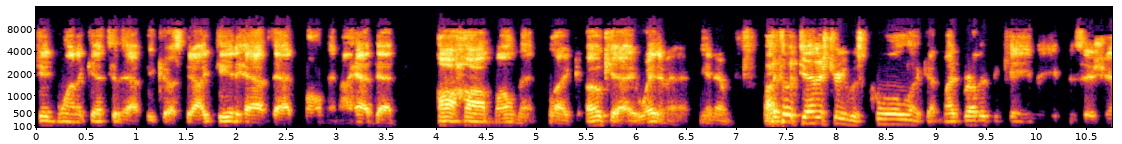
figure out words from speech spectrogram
did want to get to that because I did have that moment. I had that aha moment like okay wait a minute you know. I thought dentistry was cool like uh, my brother became a physician.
